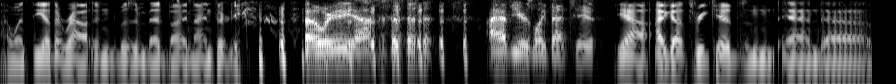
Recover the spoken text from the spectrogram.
I went the other route and was in bed by 9:30. Oh, were you? Yeah. I have years like that too. yeah, I got 3 kids and and uh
